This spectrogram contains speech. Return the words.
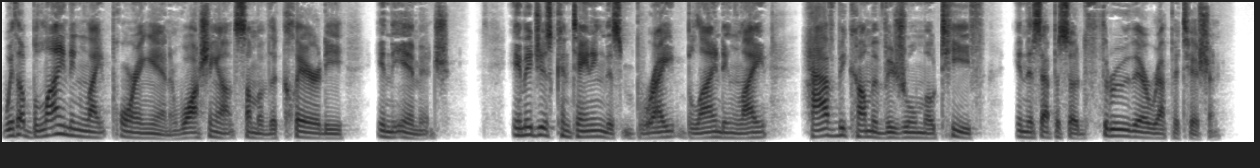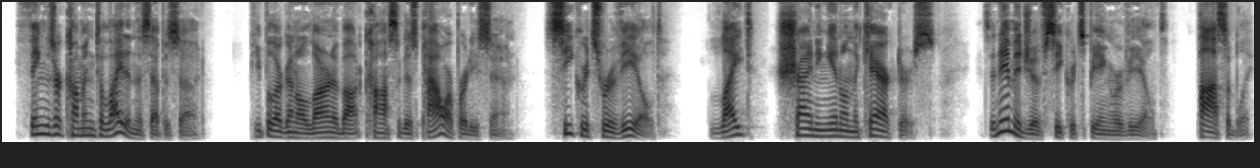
with a blinding light pouring in and washing out some of the clarity in the image. Images containing this bright, blinding light have become a visual motif in this episode through their repetition. Things are coming to light in this episode. People are going to learn about Kasuga's power pretty soon. Secrets revealed. Light shining in on the characters. It's an image of secrets being revealed. Possibly.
